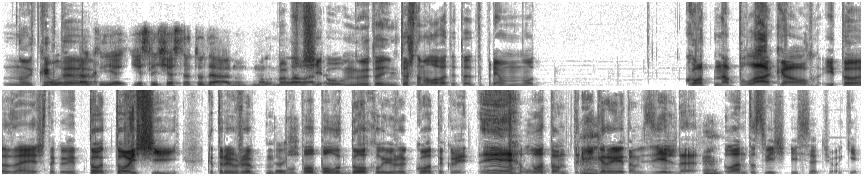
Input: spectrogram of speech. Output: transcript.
Ну, как-то... Ну, так, я, если честно, то да, ну, мал- Вообще, маловато. Ну, это не то, что маловато, это, это прям вот кот наплакал, и то, знаешь, такой то тощий, который уже пол полудохлый уже кот, такой, э, вот там триггеры, там Зельда, One to Switch, и все, чуваки.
